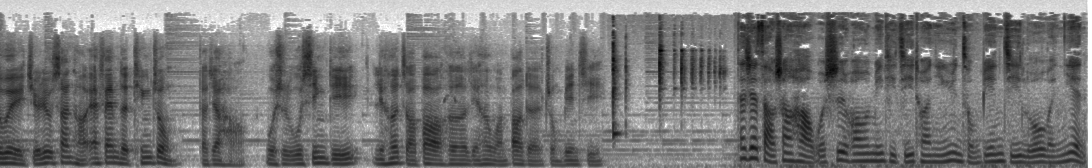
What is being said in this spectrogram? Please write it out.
各位九六三好 FM 的听众，大家好，我是吴欣迪，联合早报和联合晚报的总编辑。大家早上好，我是华文媒体集团营运总编辑罗文燕。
